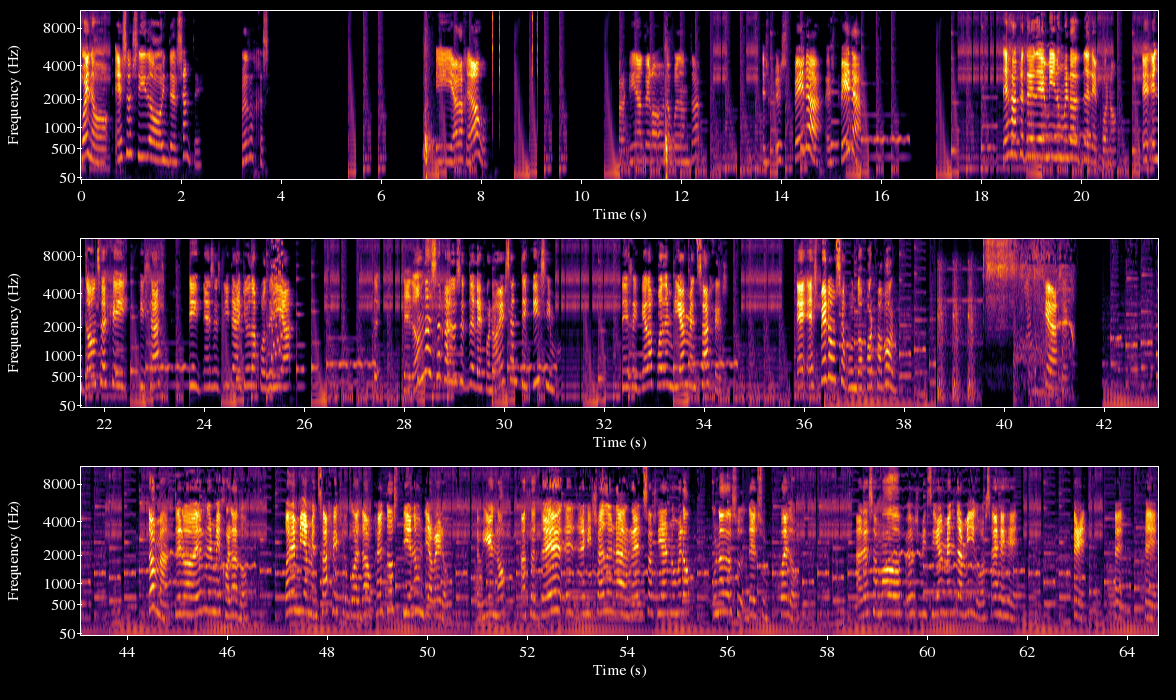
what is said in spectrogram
Bueno, eso ha sido interesante. ¿Y ahora qué hago? Por aquí no tengo, no puedo entrar. Es- espera, espera. Deja que te dé mi número de teléfono. E- entonces que quizás si necesita ayuda podría... ¿De, de dónde has sacado ese teléfono? Es antiquísimo. Ni siquiera puede enviar mensajes. Eh, espera un segundo, por favor. ¿Qué haces? Toma, te lo he mejorado. Puede enviar mensajes y guardar objetos. Tiene un llavero. Qué bien, ¿no? Acepté el registrado en la red social número uno de su- del subsuelo. Ahora somos oficialmente amigos. Jejeje. Je, je.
